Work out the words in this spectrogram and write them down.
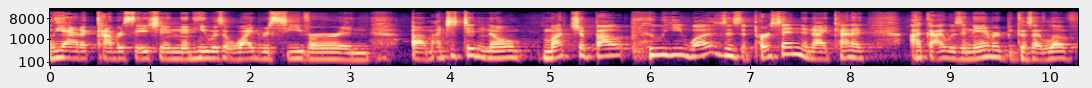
we had a conversation and he was a wide receiver and um, i just didn't know much about who he was as a person and i kind of I, I, was enamored because i love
